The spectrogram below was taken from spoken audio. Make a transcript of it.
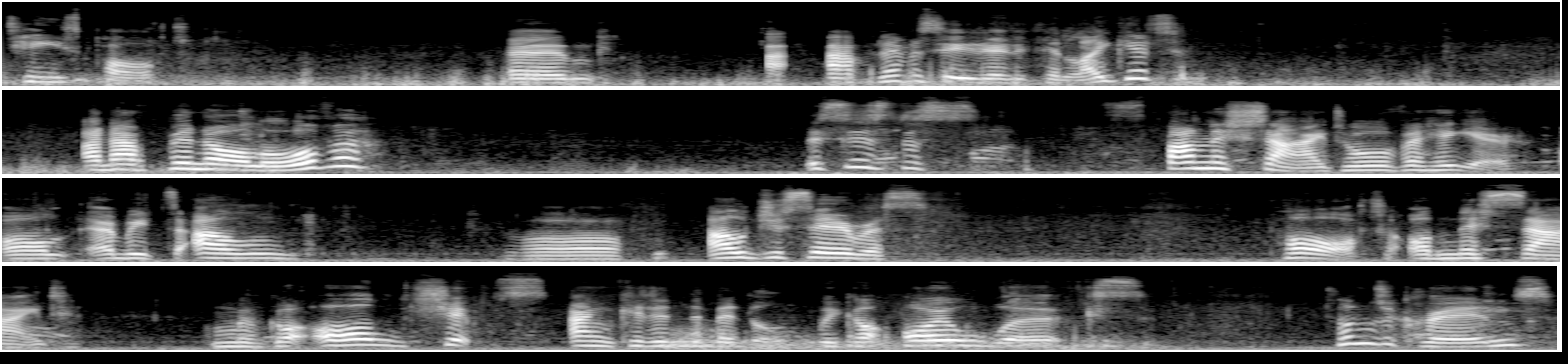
Teesport. Um, I, I've never seen anything like it. And I've been all over. This is the Spanish side over here. All, I mean, it's Al, oh, Algeciras port on this side. And we've got all ships anchored in the middle. We've got oil works, tons of cranes.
